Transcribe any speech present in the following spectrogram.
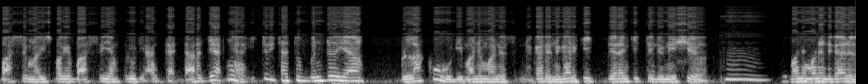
bahasa Melayu sebagai bahasa yang perlu diangkat darjatnya. Itu satu benda yang berlaku di mana-mana negara-negara kita, negara kita Indonesia Hmm. di mana-mana negara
